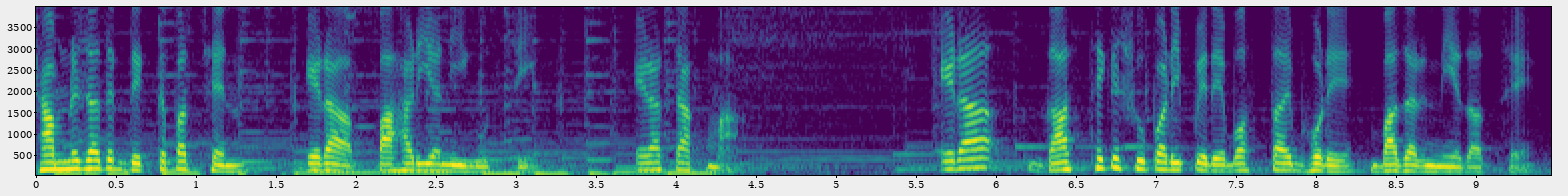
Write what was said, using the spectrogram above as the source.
সামনে যাদের দেখতে পাচ্ছেন, এরা পাহাড়িয়া নিগোষ্ঠী এরা চাকমা। এরা গাছ থেকে সুপারি পেরে বস্তায় ভরে বাজারে নিয়ে যাচ্ছে।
